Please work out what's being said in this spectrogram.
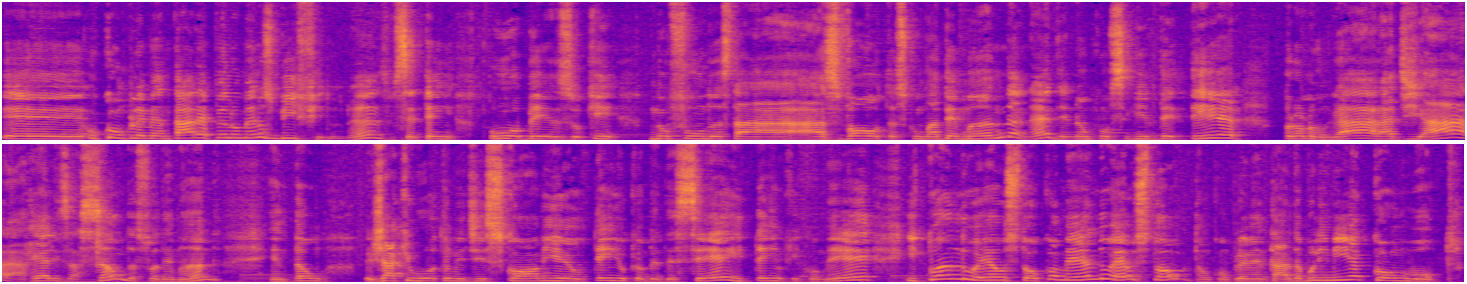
eh, o complementar é pelo menos bífido. Né? Você tem o obeso que, no fundo, está às voltas com uma demanda né, de não conseguir deter prolongar, adiar a realização da sua demanda. Então, já que o outro me diz come, eu tenho que obedecer e tenho que comer. E quando eu estou comendo, eu estou, então, complementar da bulimia com o outro.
